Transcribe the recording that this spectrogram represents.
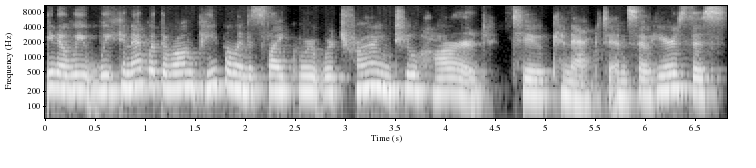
you know, we we connect with the wrong people and it's like we're we're trying too hard to connect. And so here's this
